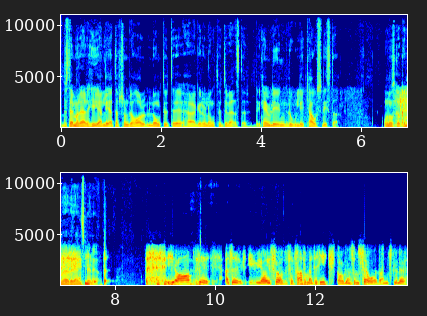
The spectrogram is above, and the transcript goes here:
bestämma det här i helhet eftersom du har långt ut till höger och långt ut till vänster. Det kan ju bli en rolig kaoslista. Om de ska komma överens menar jag. Ja, precis. Alltså, jag har ju svårt att se framför mig att riksdagen som sådan skulle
